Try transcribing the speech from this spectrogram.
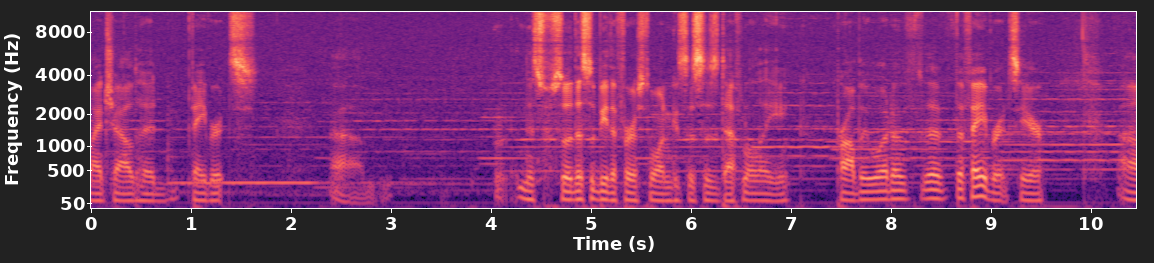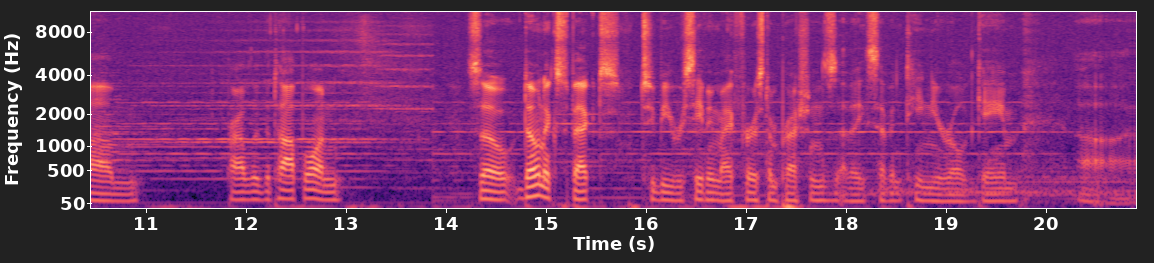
my childhood favorites. Um, this so this would be the first one because this is definitely probably one of the the favorites here. Um, probably the top one. So don't expect to be receiving my first impressions of a 17 year old game. Uh,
